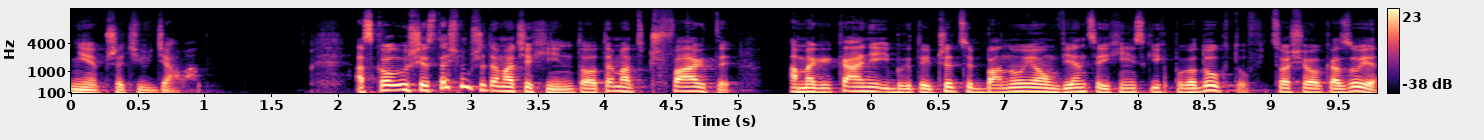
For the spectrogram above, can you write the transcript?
nie przeciwdziała. A skoro już jesteśmy przy temacie Chin, to temat czwarty – Amerykanie i Brytyjczycy banują więcej chińskich produktów. I co się okazuje?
